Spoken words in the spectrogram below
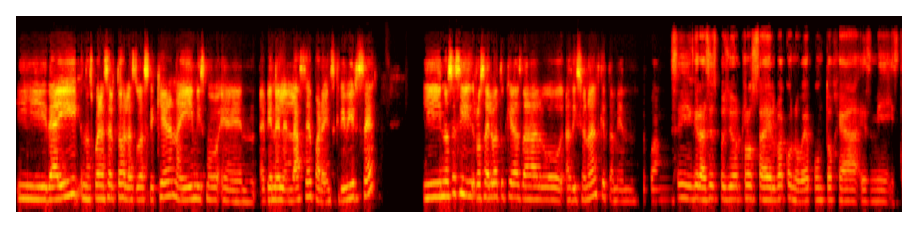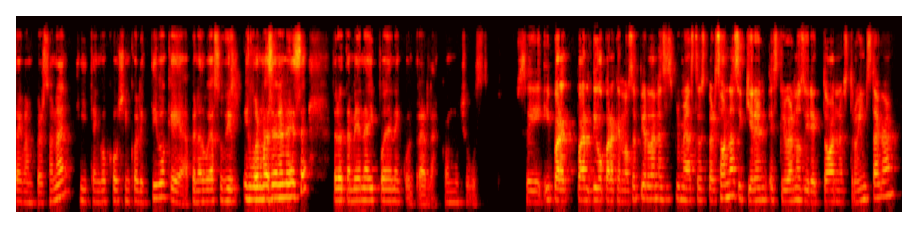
y de ahí nos pueden hacer todas las dudas que quieran, ahí mismo viene el enlace para inscribirse. Y no sé si, Rosalba, tú quieras dar algo adicional que también te puedan... Sí, gracias. Pues yo, Rosaelba con v.ga es mi Instagram personal y tengo coaching colectivo que apenas voy a subir información en ese, pero también ahí pueden encontrarla con mucho gusto. Sí, y para, digo, para que no se pierdan esas primeras tres personas, si quieren, escríbanos directo a nuestro Instagram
